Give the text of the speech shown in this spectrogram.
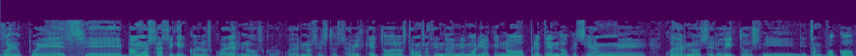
Bueno, pues eh, vamos a seguir con los cuadernos, con los cuadernos estos. Sabéis que todo lo estamos haciendo de memoria, que no pretendo que sean eh, cuadernos eruditos, ni, ni tampoco.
